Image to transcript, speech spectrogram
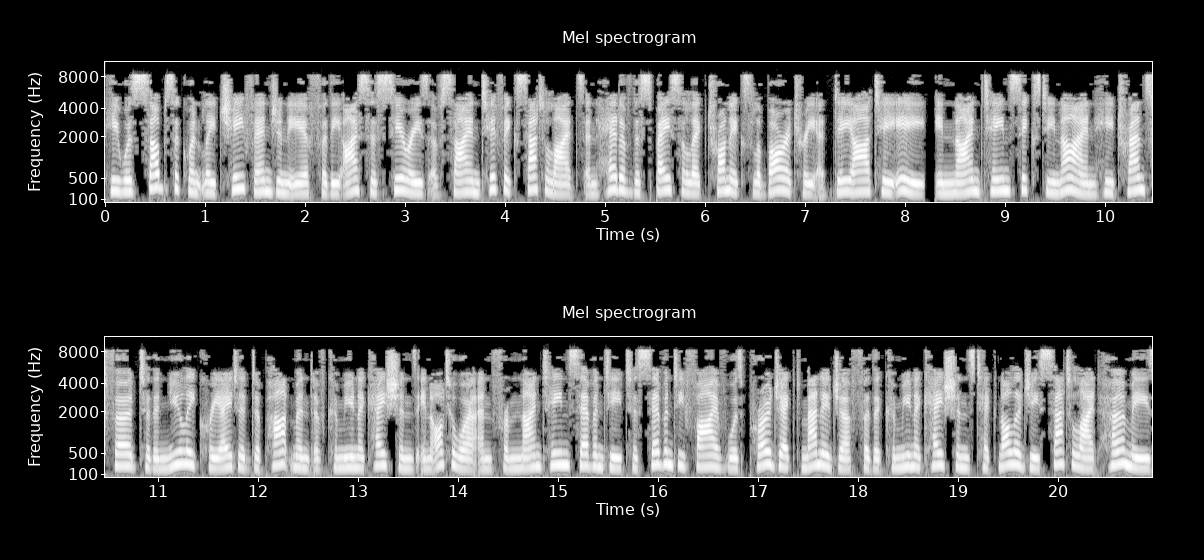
He was subsequently chief engineer for the ISIS series of scientific satellites and head of the Space Electronics Laboratory at DRTE. In 1969, he transferred to the newly created Department of Communications in Ottawa and from 1970 to 75 was project manager for the communications technology satellite Hermes.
